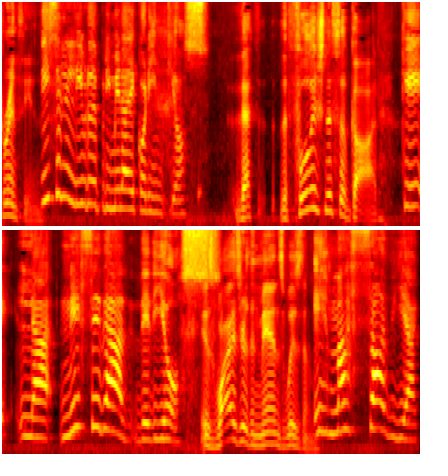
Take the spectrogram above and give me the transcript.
Corinthians Dice en el libro de Primera de Corintios that the foolishness of God que la necedad de Dios is wiser than man's wisdom, es más sabia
